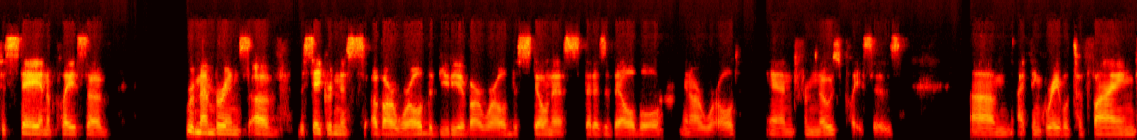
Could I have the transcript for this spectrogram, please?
to stay in a place of remembrance of the sacredness of our world, the beauty of our world, the stillness that is available in our world. And from those places, um, I think we're able to find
